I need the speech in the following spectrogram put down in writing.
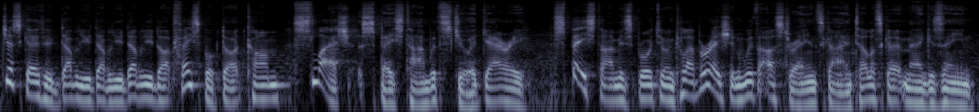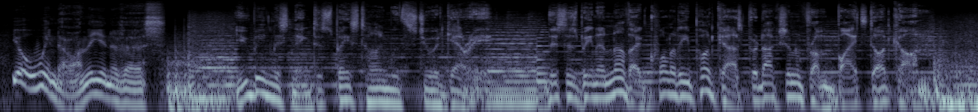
just go to www.facebook.com slash spacetime with Stuart Gary. Spacetime is brought to you in collaboration with Australian Sky and Telescope magazine, your window on the universe. You've been listening to Spacetime with Stuart Gary. This has been another quality podcast production from Bitesz.com.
